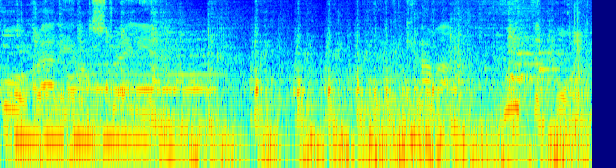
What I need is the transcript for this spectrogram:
Fought rally in Australia. Come up with the point.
